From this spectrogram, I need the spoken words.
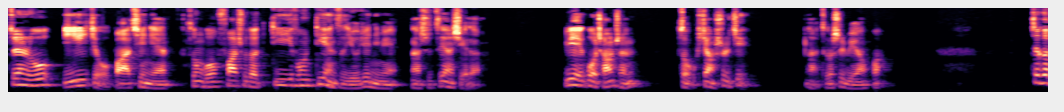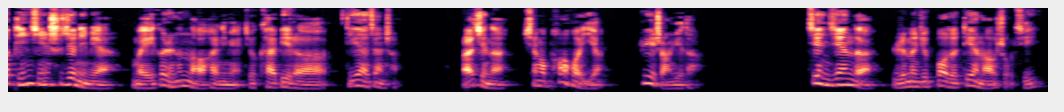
正如一九八七年中国发出的第一封电子邮件里面，那是这样写的：“越过长城，走向世界。”啊，这个是原话。这个平行世界里面，每个人的脑海里面就开辟了第二战场，而且呢，像个泡泡一样越长越大。渐渐的，人们就抱着电脑、手机，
